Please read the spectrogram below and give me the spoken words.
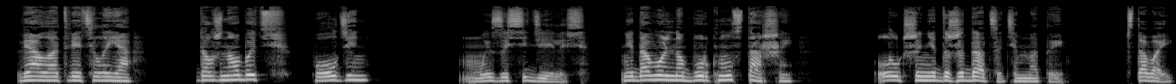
— вяло ответила я. «Должно быть, полдень». «Мы засиделись», — недовольно буркнул старший. «Лучше не дожидаться темноты. Вставай».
